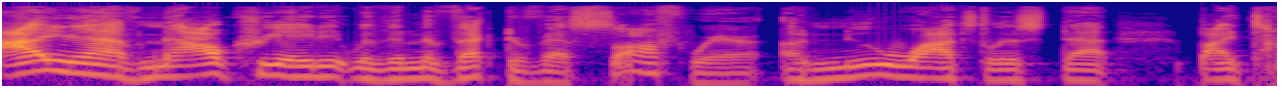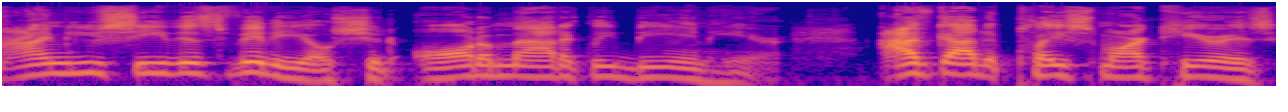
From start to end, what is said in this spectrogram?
I have now created within the VectorVest software a new watch list that by time you see this video should automatically be in here. I've got it place marked here as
